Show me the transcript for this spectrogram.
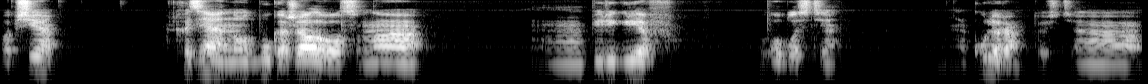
Вообще, хозяин ноутбука жаловался на перегрев в области кулера. То есть э,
